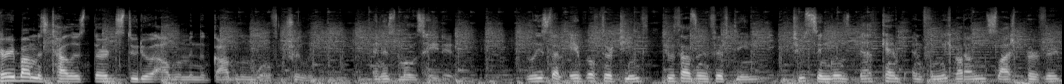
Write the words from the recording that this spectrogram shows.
Cherry Bomb is Tyler's third studio album in the Goblin Wolf trilogy, and his most hated. Released on April 13th, 2015, two singles, Death Camp and Finish Young slash Perfect,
